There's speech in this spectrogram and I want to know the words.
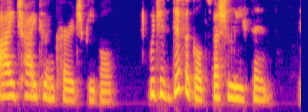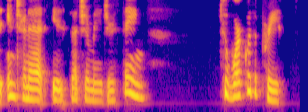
I try to encourage people which is difficult, especially since the internet is such a major thing, to work with a priest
